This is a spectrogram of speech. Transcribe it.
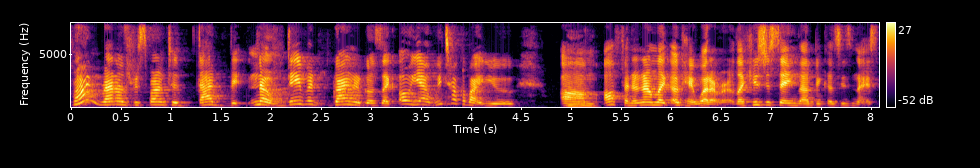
Ryan Reynolds responded to that. no, David Griner goes like, "Oh yeah, we talk about you um, mm. often," and I'm like, "Okay, whatever." Like he's just saying that because he's nice.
